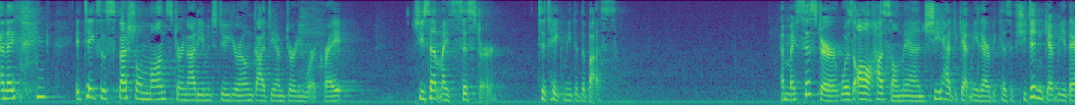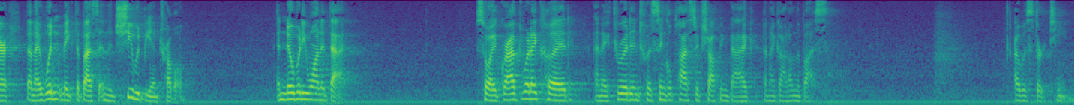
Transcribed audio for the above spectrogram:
And I think it takes a special monster not even to do your own goddamn dirty work, right? She sent my sister to take me to the bus. And my sister was all hustle, man. She had to get me there because if she didn't get me there, then I wouldn't make the bus and then she would be in trouble and nobody wanted that. So I grabbed what I could and I threw it into a single plastic shopping bag and I got on the bus. I was 13.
